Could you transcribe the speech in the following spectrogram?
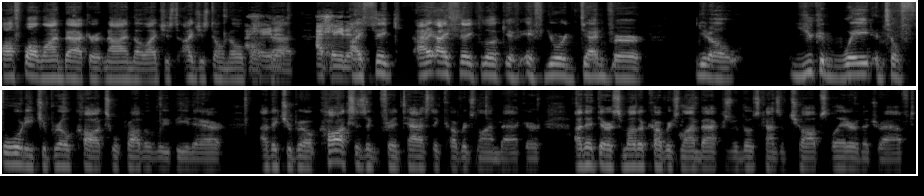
Off-ball linebacker at nine, though, I just I just don't know about hate that. it. I hate it. I think I, I think look if if you're Denver, you know, you could wait until 40. Jabril Cox will probably be there. I think Jabril Cox is a fantastic coverage linebacker. I think there are some other coverage linebackers with those kinds of chops later in the draft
